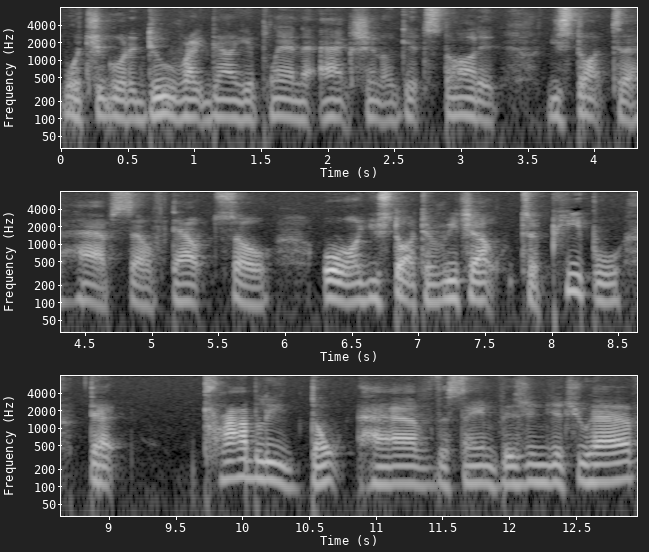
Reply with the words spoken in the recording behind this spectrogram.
what you're going to do, write down your plan to action or get started, you start to have self doubt. So, or you start to reach out to people that probably don't have the same vision that you have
